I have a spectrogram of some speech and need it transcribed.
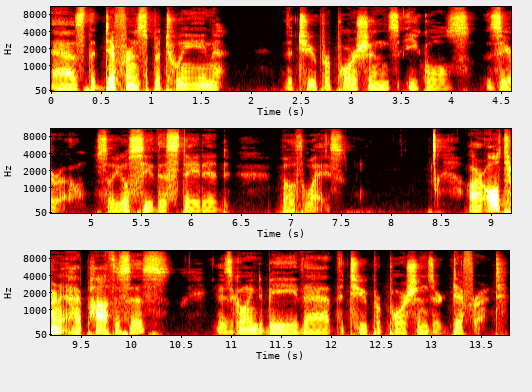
as the difference between the two proportions equals zero. So you'll see this stated both ways. Our alternate hypothesis is going to be that the two proportions are different.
